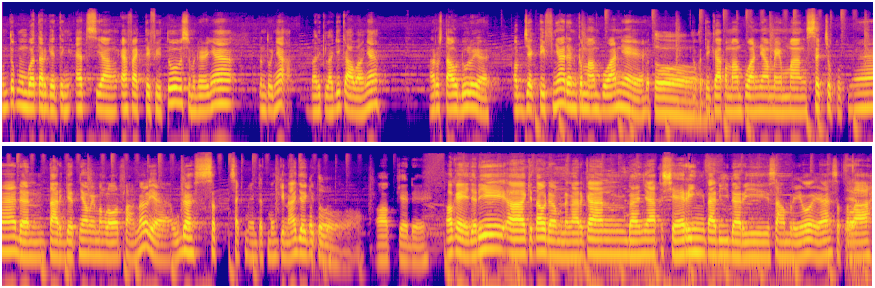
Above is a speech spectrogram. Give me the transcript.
untuk membuat targeting ads yang efektif itu sebenarnya tentunya balik lagi ke awalnya harus tahu dulu ya objektifnya dan kemampuannya ya. Betul. Itu Ketika kemampuannya memang secukupnya dan targetnya memang lower funnel ya udah segmented mungkin aja gitu. Betul. Oke deh. Oke, jadi eh, kita udah mendengarkan banyak sharing tadi dari Sam Leo ya setelah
